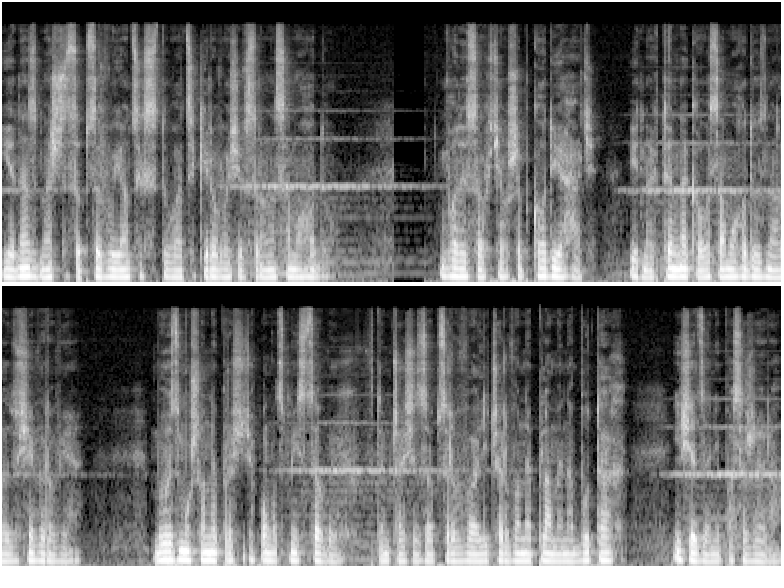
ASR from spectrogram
Jeden z mężczyzn obserwujących sytuację kierował się w stronę samochodu. Władysław chciał szybko odjechać, jednak tylne koło samochodu znalazło się w rowie. Był zmuszony prosić o pomoc miejscowych. W tym czasie zaobserwowali czerwone plamy na butach i siedzeniu pasażera.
